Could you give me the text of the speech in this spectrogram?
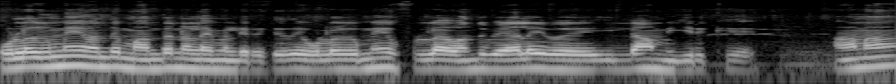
உலகமே வந்து மந்த நிலைமையில் இருக்குது. உலகமே ஃபுல்லாக வந்து வேலை இல்லாமல் இருக்குது ஆனால்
